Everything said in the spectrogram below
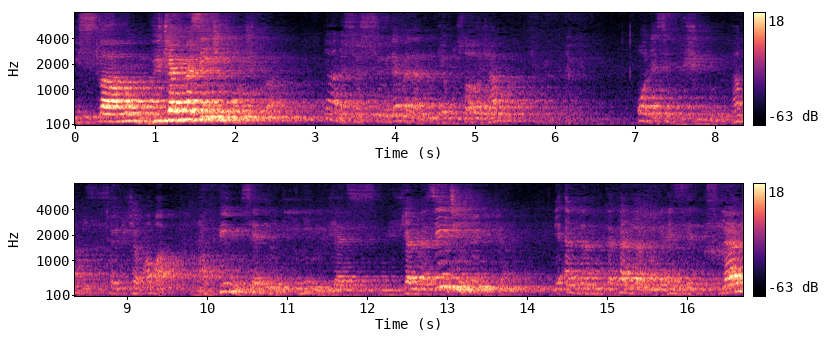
İslam'ın yücelmesi için konuştular. Yani söz söylemeden önce Musa Hocam o nesil düşünüyor. Ben bunu söyleyeceğim ama Rabbim senin dinin yücel, yücelmesi için söyleyeceğim. لِأَنَّهُ تَكَلَّمُوا لِعِزِّ الْإِسْلَامِ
